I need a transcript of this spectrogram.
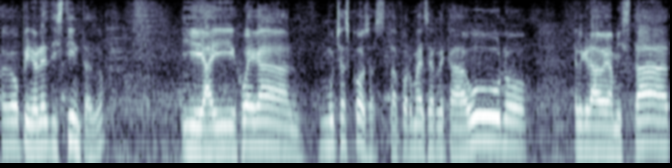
opiniones distintas, ¿no? Y ahí juegan muchas cosas, la forma de ser de cada uno, el grado de amistad.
